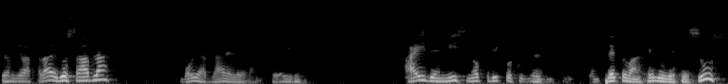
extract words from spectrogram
Donde la palabra de Dios habla, voy a hablar el evangelio. Ay de mí si no predico el completo evangelio de Jesús.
